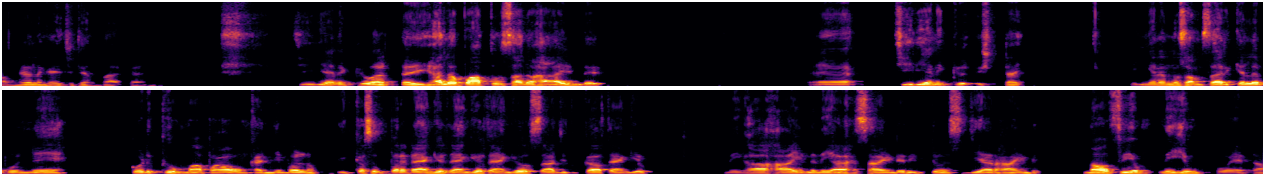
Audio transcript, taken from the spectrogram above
മങ്ങനെല്ലാം കഴിച്ചിട്ട് എന്താക്കാൻ ചിരി എനക്ക് വട്ടായി. ഹലോ പാത്തൂസ് ഹലോ ഹായ് ഉണ്ട്. ചിരി എനിക്ക് ഇഷ്ടായി. ഇങ്ങനൊന്നും സംസാരിക്കല്ലേ പൊന്നെ? കൊടുക്ക് ഉമ്മ പാവം കഞ്ഞിയും വെള്ളം. ഇക്ക super thank you thank you thank you Sajid thank you Niha hi ഉണ്ട് നിയാഹസ് ഹായ് ഉണ്ട് റിറ്റൂൺസ് ജി ആർ ഹായ് ഉണ്ട്. നൗഫിയും നിഹിയും പോയേട്ടാ.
